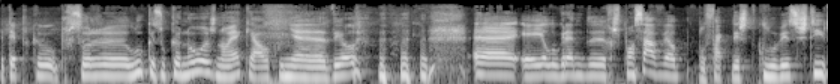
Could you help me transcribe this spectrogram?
Até porque o professor eh, Lucas, o Canoas, não é? Que é a alcunha dele, é ele o grande responsável pelo facto deste clube existir.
